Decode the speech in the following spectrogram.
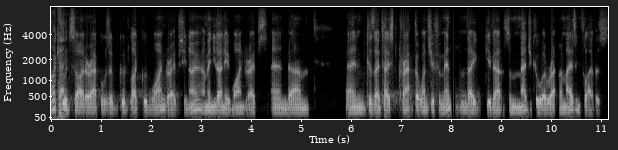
Okay. Good cider apples are good, like good wine grapes. You know, I mean, you don't eat wine grapes, and um, and because they taste crap, but once you ferment them, they give out some magical, amazing flavors.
